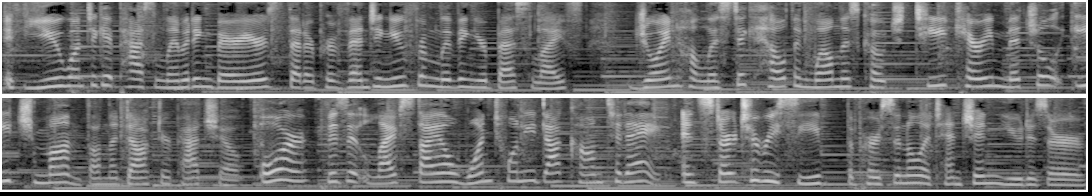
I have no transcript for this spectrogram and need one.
If you want to get past limiting barriers that are preventing you from living your best life, join holistic health and wellness coach T. Carrie Mitchell each month on the Dr. Pat Show. Or visit lifestyle120.com today and start to receive the personal attention you deserve.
